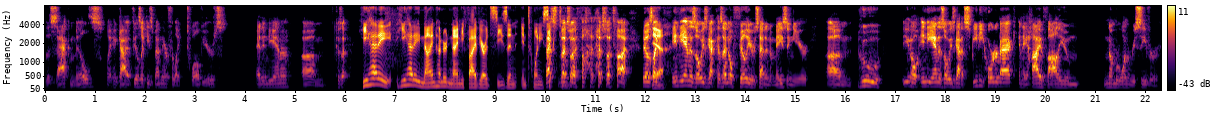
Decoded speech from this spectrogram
the Zach Mills, like a guy. It feels like he's been there for like twelve years at Indiana. Um, because he had a he had a 995 yard season in 2016. That's that's what I thought. That's what I thought. It was like yeah. Indiana's always got because I know Philyor's had an amazing year. Um, who you know Indiana's always got a speedy quarterback and a high volume number one receiver.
